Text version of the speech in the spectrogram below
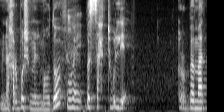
ما نهربوش من الموضوع. oui. بصح تولي ربما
